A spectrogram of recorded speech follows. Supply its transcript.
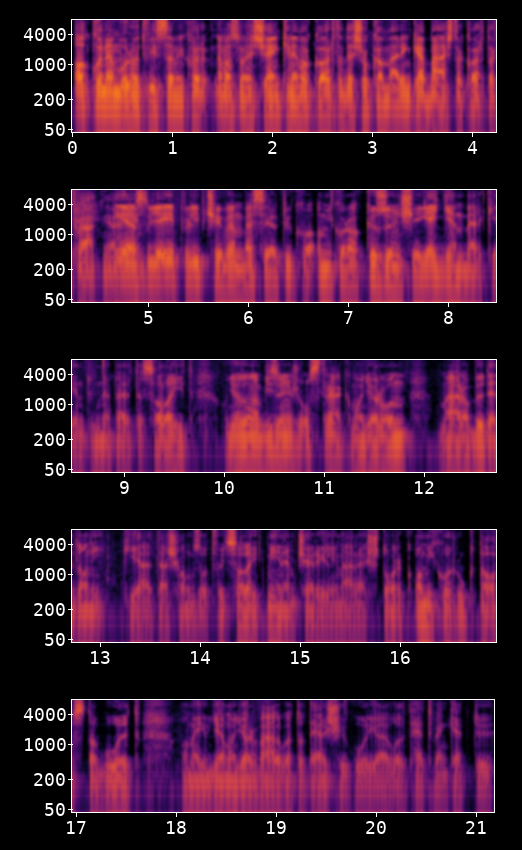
akkor nem vonult vissza, amikor nem azt mondom, hogy senki nem akarta, de sokan már inkább mást akartak látni. Igen, ezt ugye épp Lipcsében beszéltük, amikor a közönség egy emberként ünnepelte Szalait, hogy azon a bizonyos osztrák-magyaron már a Böde Dani kiáltás hangzott, hogy Szalait miért nem cseréli már egy Stork, amikor rúgta azt a gólt, amely ugye a magyar válogatott első gólja volt 72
